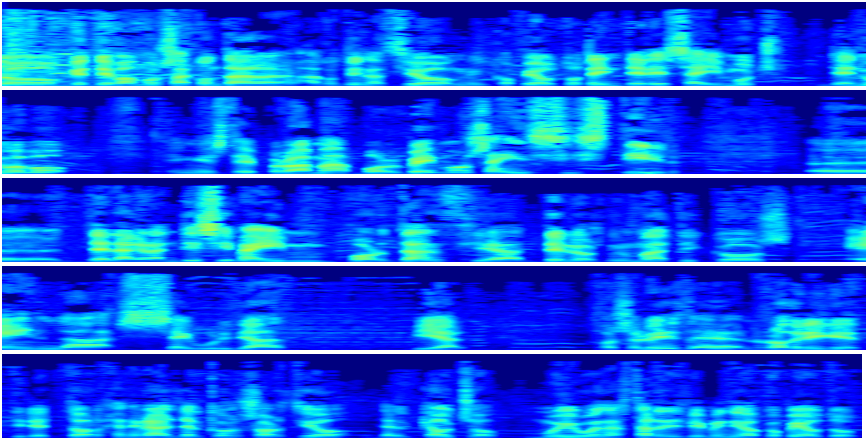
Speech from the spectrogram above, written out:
Esto que te vamos a contar a continuación en Copiauto te interesa y mucho. De nuevo, en este programa volvemos a insistir eh, de la grandísima importancia de los neumáticos en la seguridad vial. José Luis eh, Rodríguez, director general del consorcio del caucho. Muy buenas tardes, bienvenido a Copiauto.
